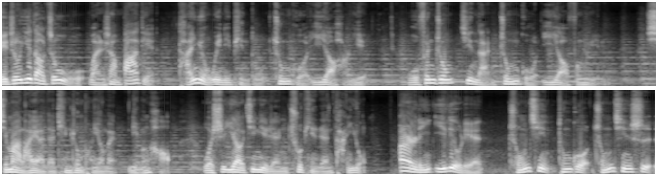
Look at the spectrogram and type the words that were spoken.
每周一到周五晚上八点，谭勇为你品读中国医药行业，五分钟尽览中国医药风云。喜马拉雅的听众朋友们，你们好，我是医药经理人、出品人谭勇。二零一六年，重庆通过重庆市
